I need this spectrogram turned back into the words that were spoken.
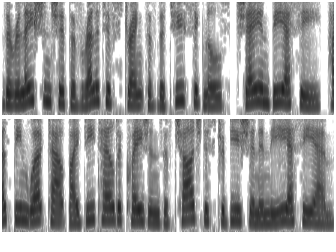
The relationship of relative strength of the two signals, She and BSE, has been worked out by detailed equations of charge distribution in the ESEM.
